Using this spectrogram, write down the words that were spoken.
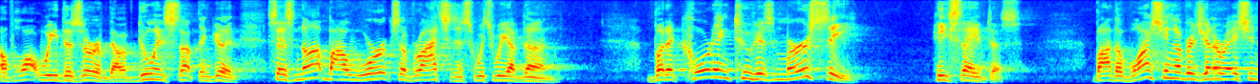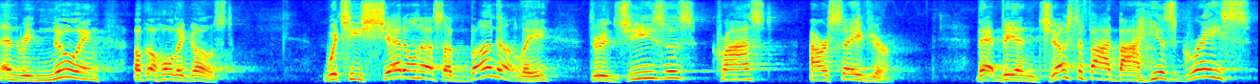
of what we deserved of doing something good. It says not by works of righteousness which we have done, but according to his mercy he saved us by the washing of regeneration and renewing of the Holy Ghost, which he shed on us abundantly through Jesus Christ our Savior, that being justified by his grace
